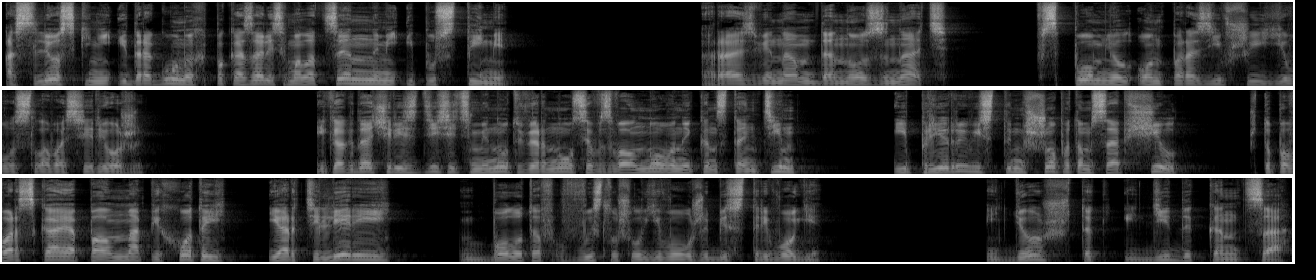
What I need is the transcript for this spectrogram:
о Слезкине и Драгунах показались малоценными и пустыми. «Разве нам дано знать?» — вспомнил он поразившие его слова Сережи. И когда через десять минут вернулся взволнованный Константин и прерывистым шепотом сообщил, что Поварская полна пехотой и артиллерией, Болотов выслушал его уже без тревоги. «Идешь, так иди до конца»,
